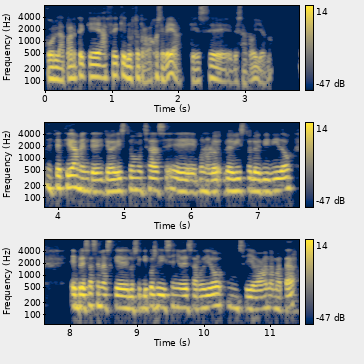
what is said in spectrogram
con la parte que hace que nuestro trabajo se vea, que es eh, desarrollo. ¿no? Efectivamente, yo he visto muchas, eh, bueno, lo, he visto, lo he vivido, empresas en las que los equipos de diseño y desarrollo mm, se llevaban a matar.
